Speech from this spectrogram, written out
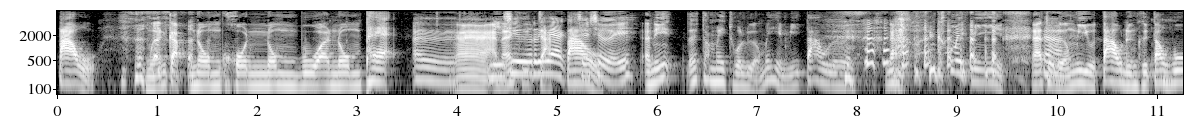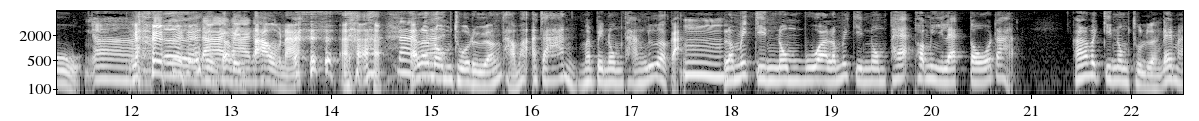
เต้า เหมือนกับนมคนนมวัวนมแพะเอออ่าอันมีนั้นชื่อคือจากเรียกเต้าเฉยอันนี้เอ้ยทำไมถั่วเหลืองไม่เห็นมีเต้าเลยนะมันก็ไม่มีนะถั่วเหลืองมีอยู่เต้าหนึ่งคือเต้าหู้ๆอ่าเออได้ก็เป็นได้เต้านะได้แล้วได้นมถั่วเหลืองถามว่าอาจารย์มันเป็นนมทางเลือกอะอืมเราไม่กินนมวัว เราไม่กินนมแพะเพราะมีแลคโตสอะแล้วไปกินนมถั่วเหลืองได้ไหม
